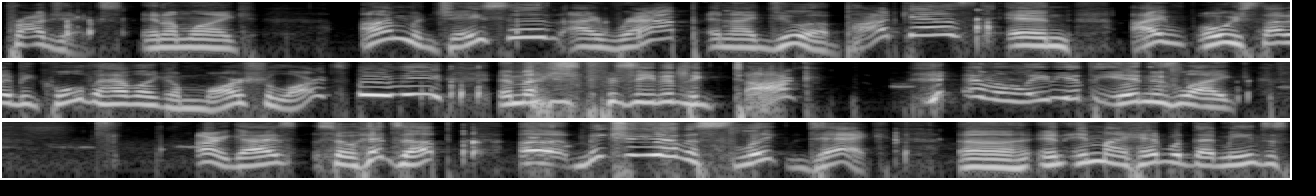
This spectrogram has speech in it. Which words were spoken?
projects. And i'm like I'm Jason. I rap and I do a podcast, and I always thought it'd be cool to have like a martial arts movie. And I just proceeded to talk, and the lady at the end is like, "All right, guys. So heads up, uh, make sure you have a slick deck. Uh, and in my head, what that means is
